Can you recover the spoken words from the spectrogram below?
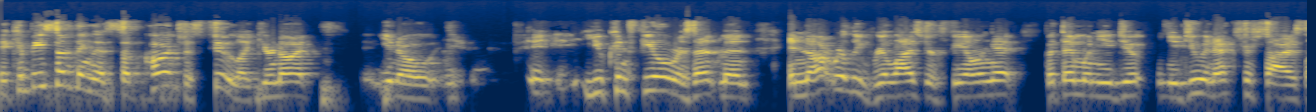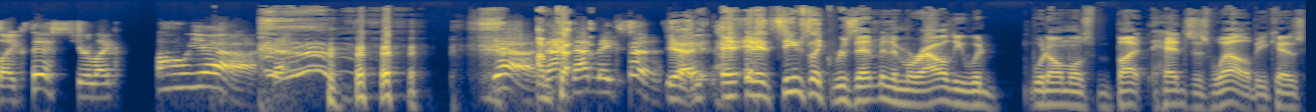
it can be something that's subconscious too. Like, you're not, you know, you can feel resentment and not really realize you're feeling it but then when you do when you do an exercise like this you're like oh yeah that, Yeah, that, ca- that, makes sense. Yeah, right? and, and, it seems like resentment and morality would would almost butt heads as well because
